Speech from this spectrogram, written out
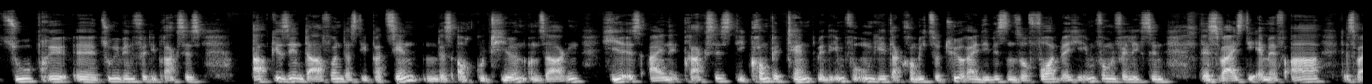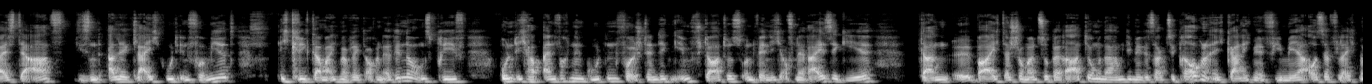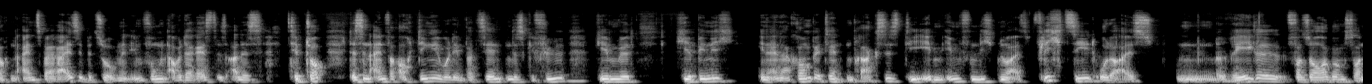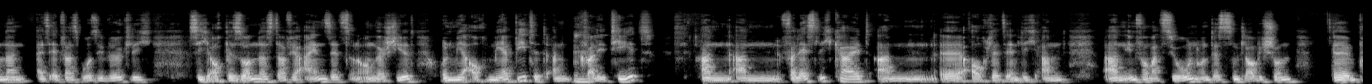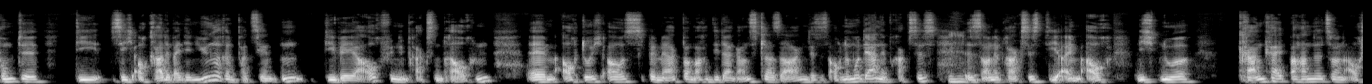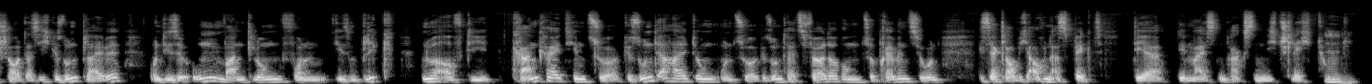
äh, Zugewinn für die Praxis Abgesehen davon, dass die Patienten das auch gutieren und sagen, hier ist eine Praxis, die kompetent mit Impfung umgeht, da komme ich zur Tür rein, die wissen sofort, welche Impfungen fällig sind. Das weiß die MFA, das weiß der Arzt, die sind alle gleich gut informiert. Ich kriege da manchmal vielleicht auch einen Erinnerungsbrief und ich habe einfach einen guten, vollständigen Impfstatus. Und wenn ich auf eine Reise gehe, dann äh, war ich da schon mal zur Beratung und da haben die mir gesagt, sie brauchen eigentlich gar nicht mehr viel mehr, außer vielleicht noch ein, zwei reisebezogenen Impfungen, aber der Rest ist alles tipptopp. Das sind einfach auch Dinge, wo dem Patienten das Gefühl geben wird, hier bin ich in einer kompetenten Praxis, die eben Impfen nicht nur als Pflicht sieht oder als hm, Regelversorgung, sondern als etwas, wo sie wirklich sich auch besonders dafür einsetzt und engagiert und mir auch mehr bietet an mhm. Qualität an, an Verlässlichkeit, an äh, auch letztendlich an, an Informationen. Und das sind, glaube ich, schon äh, Punkte, die sich auch gerade bei den jüngeren Patienten, die wir ja auch für die Praxen brauchen, ähm, auch durchaus bemerkbar machen, die dann ganz klar sagen, das ist auch eine moderne Praxis. Mhm. Das ist auch eine Praxis, die einem auch nicht nur Krankheit behandelt, sondern auch schaut, dass ich gesund bleibe. Und diese Umwandlung von diesem Blick nur auf die Krankheit hin zur Gesunderhaltung und zur Gesundheitsförderung, zur Prävention, ist ja, glaube ich, auch ein Aspekt, der den meisten Praxen nicht schlecht tut. Mhm.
